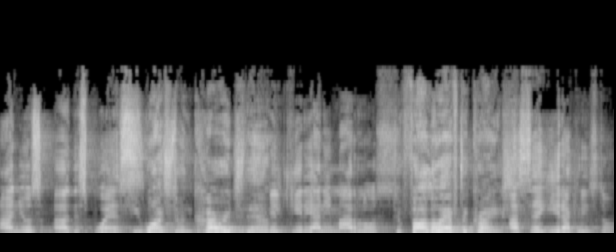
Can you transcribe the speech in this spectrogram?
años ah, después, he wants to encourage them él quiere animarlos to follow after Christ, a seguir a Cristo,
